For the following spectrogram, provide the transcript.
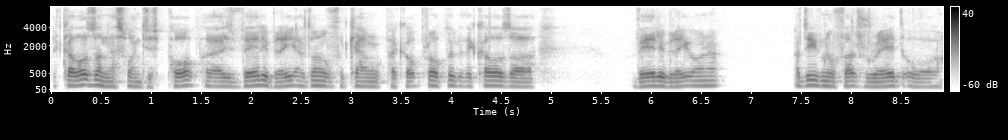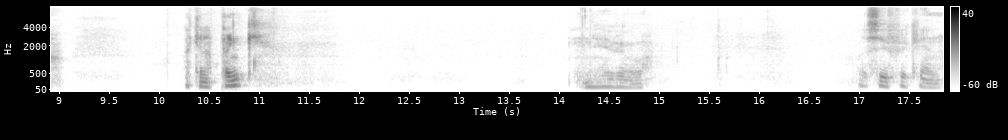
The colours on this one just pop. It is very bright. I don't know if the camera will pick up properly, but the colours are very bright on it. I don't even know if that's red or a kind of pink. There we go. Let's see if we can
